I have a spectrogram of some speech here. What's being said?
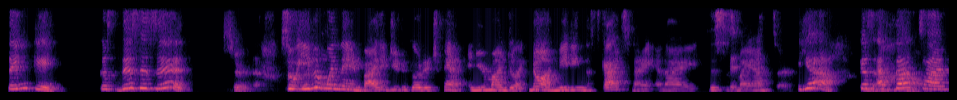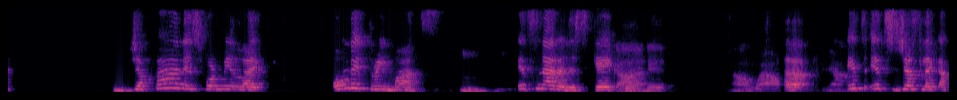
thinking. Because this is it. Sure. So even when they invited you to go to Japan, in your mind, you're like, no, I'm meeting this guy tonight, and I this is my answer. Yeah, because at that time, Japan is for me like only three months. It's not an escape for Got me. it. Oh wow. Uh, yeah. It's it's just like a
